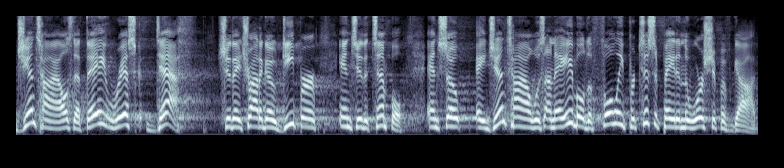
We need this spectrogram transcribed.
Gentiles that they risk death should they try to go deeper into the temple. And so a Gentile was unable to fully participate in the worship of God,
